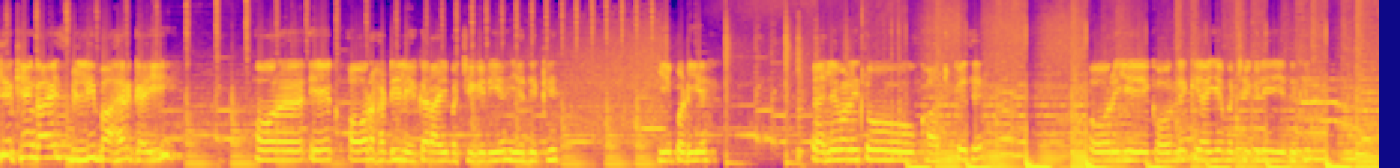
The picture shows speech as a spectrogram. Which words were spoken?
देखें गाइस बिल्ली बाहर गई और एक और हड्डी लेकर आई बच्चे के लिए। ये देखें, ये पड़ी है। पहले वाली तो खा चुके थे और ये एक और लेके आई है बच्चे के लिए, ये देखें।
